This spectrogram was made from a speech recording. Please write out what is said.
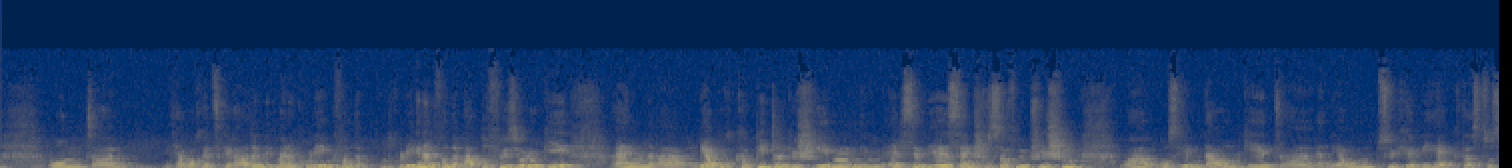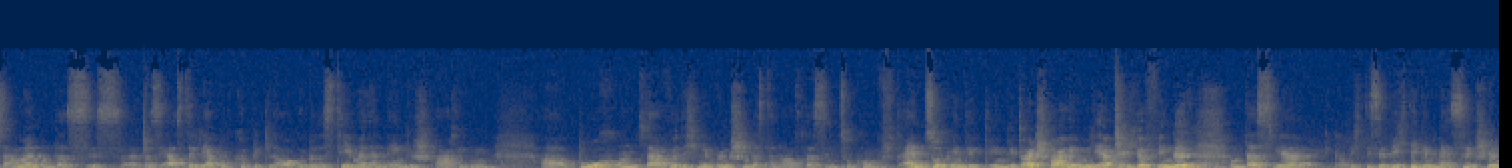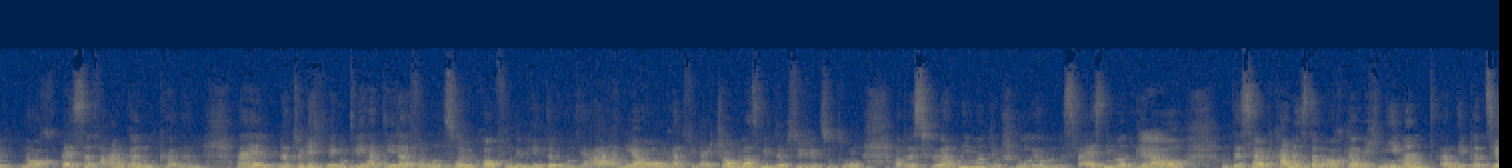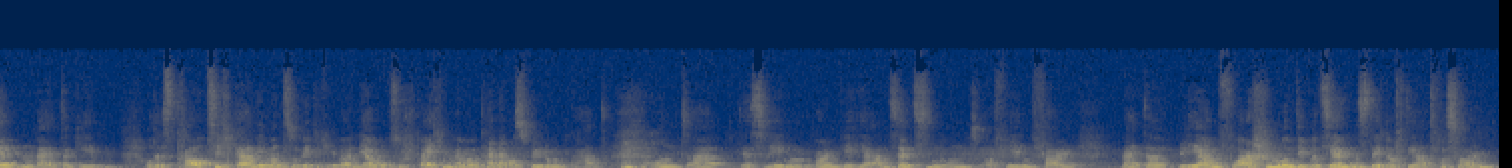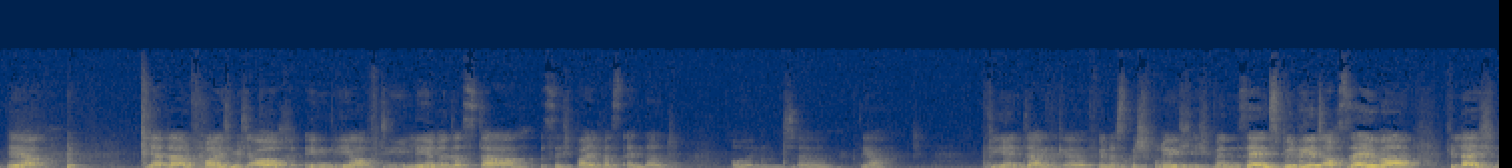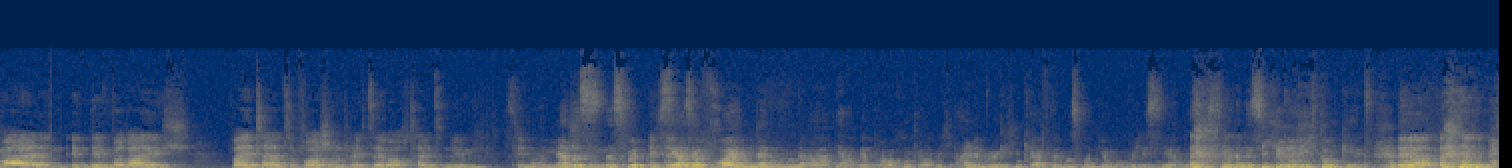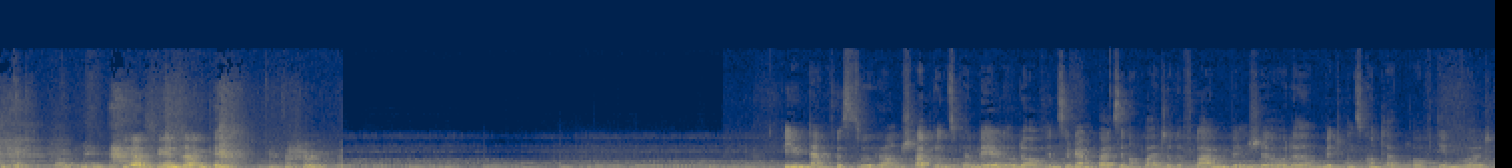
Und ähm, ich habe auch jetzt gerade mit meinen Kollegen von der, und Kolleginnen von der Pathophysiologie ein äh, Lehrbuchkapitel geschrieben im Elsevier Essentials of Nutrition, äh, wo es eben darum geht, äh, Ernährung und Psyche, wie hängt das zusammen? Und das ist das erste Lehrbuchkapitel auch über das Thema in einem englischsprachigen äh, Buch und da würde ich mir wünschen, dass dann auch das in Zukunft Einzug in die, in die deutschsprachigen Lehrbücher findet mhm. und dass wir glaube ich, diese wichtige Message noch besser verankern können. Weil natürlich irgendwie hat jeder von uns so im Kopf und im Hintergrund, ja, Ernährung hat vielleicht schon was mit der Psyche zu tun, aber es hört niemand im Studium und es weiß niemand genau. Ja. Und deshalb kann es dann auch, glaube ich, niemand an die Patienten weitergeben. Oder es traut sich gar niemand so wirklich über Ernährung zu sprechen, wenn man keine Ausbildung hat. Mhm. Und äh, deswegen wollen wir hier ansetzen und auf jeden Fall weiter lehren, forschen und die Patienten State of the Art versorgen. Ja. Ja, da freue ich mich auch irgendwie auf die Lehre, dass da sich bald was ändert. Und äh, ja, vielen Dank äh, für das Gespräch. Ich bin sehr inspiriert, auch selber vielleicht mal in, in dem Bereich weiter zu forschen und vielleicht selber auch teilzunehmen. Ja, das, das würde mich sehr, sehr freuen, denn äh, ja, wir brauchen, glaube ich, alle möglichen Kräfte muss man hier mobilisieren, dass es in eine sichere Richtung geht. Ja. Okay. Ja, vielen Dank. Bitte schön. Vielen Dank fürs Zuhören. Schreibt uns per Mail oder auf Instagram, falls ihr noch weitere Fragen, Wünsche oder mit uns Kontakt aufnehmen wollt.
